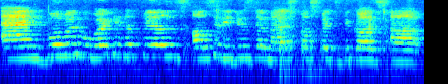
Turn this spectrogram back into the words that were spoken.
And women who work in the fields also reduce their marriage prospects because uh,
